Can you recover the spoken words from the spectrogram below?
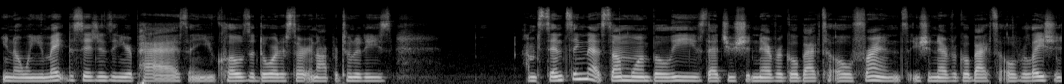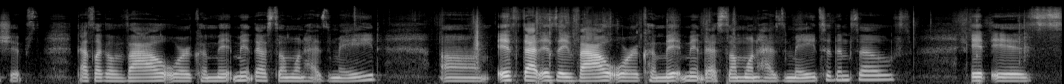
you know, when you make decisions in your past and you close the door to certain opportunities, I'm sensing that someone believes that you should never go back to old friends. You should never go back to old relationships. That's like a vow or a commitment that someone has made. Um, if that is a vow or a commitment that someone has made to themselves, it is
